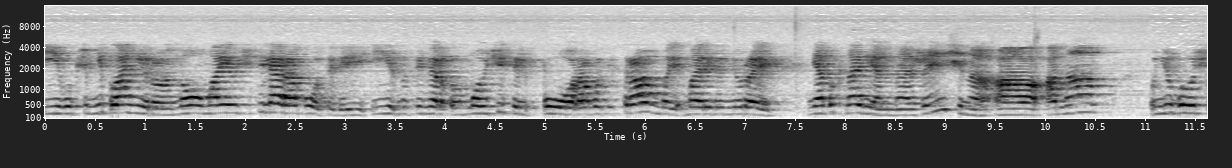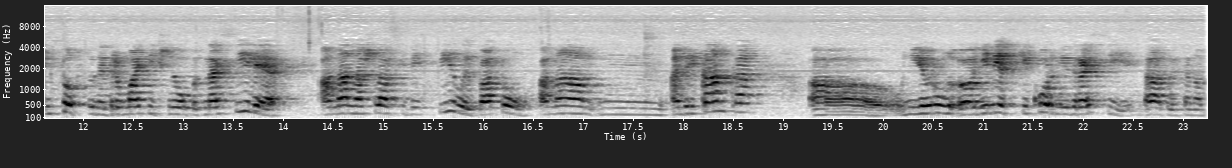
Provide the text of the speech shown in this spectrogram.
и, в общем, не планирую, но мои учителя работали, и, например, мой учитель по работе с травмой, Мэрилин Мюррей, необыкновенная женщина, а она, у нее был очень собственный травматичный опыт насилия, она нашла в себе силы, потом она американка, а, у нее э, немецкие корни из России, да, то есть она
